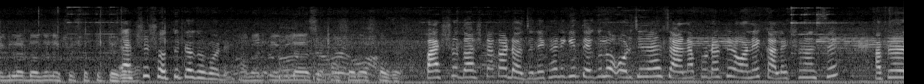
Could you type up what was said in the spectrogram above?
এগুলো ডজন 170 টাকা। করে। আবার এগুলো আছে 510 টাকা। ডজন। এখানে কিন্তু এগুলো অরিজিনাল চায়না প্রোডাক্টের অনেক কালেকশন আছে। আপনারা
